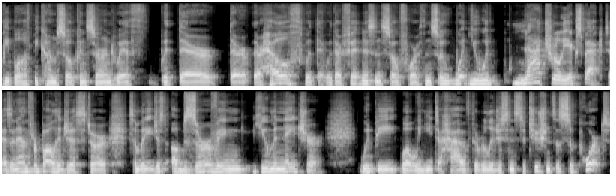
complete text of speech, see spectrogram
people have become so concerned with with their their their health with their, with their fitness and so forth. And so what you would naturally expect as an anthropologist or somebody just observing human nature would be well we need to have the religious institutions to support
